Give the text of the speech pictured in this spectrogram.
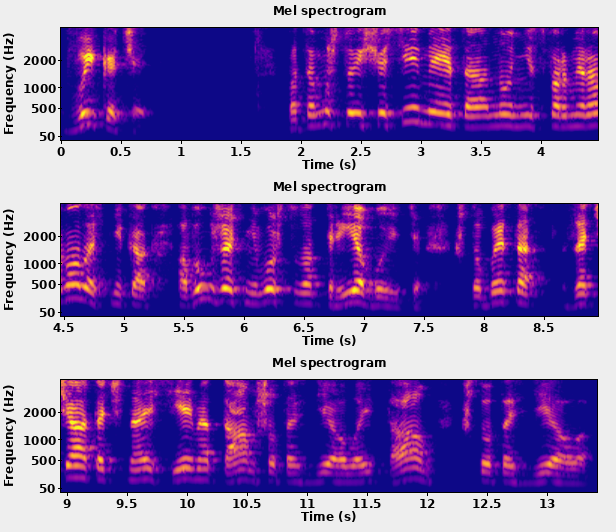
выкачать. Потому что еще семя это оно не сформировалось никак, а вы уже от него что-то требуете, чтобы это зачаточное семя там что-то сделало и там что-то сделало.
